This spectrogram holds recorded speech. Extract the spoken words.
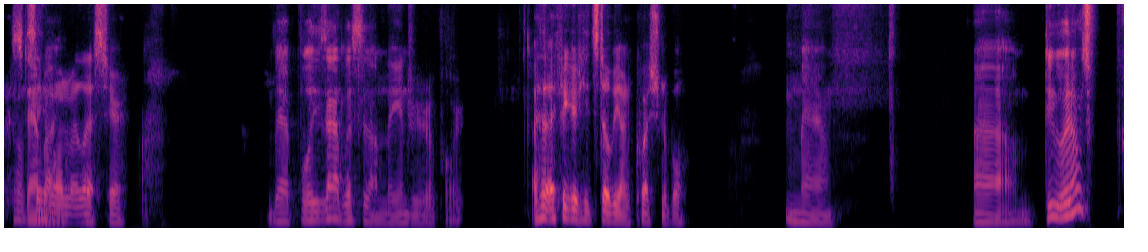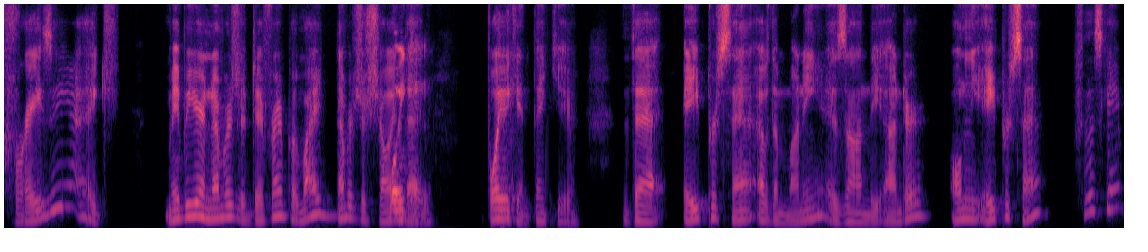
I don't see Stand him by. on my list here. Yeah, well, he's not listed on the injury report. I, th- I figured he'd still be unquestionable. Man. Um, dude, it was crazy. Like maybe your numbers are different, but my numbers are showing that Boykin. Boykin, thank you. That eight percent of the money is on the under. Only eight percent for this game.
